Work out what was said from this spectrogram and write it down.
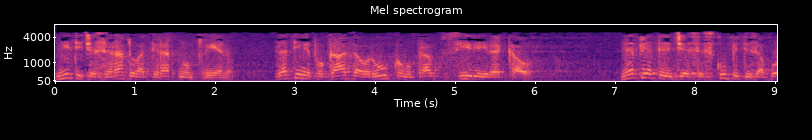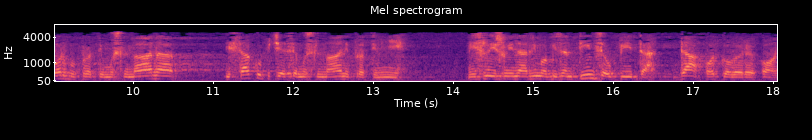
niti će se radovati ratnom plijenu. Zatim je pokazao rukom u pravcu Sirije i rekao neprijatelji će se skupiti za borbu protiv muslimana i sakupit će se muslimani protiv njih. Misliš li na Rimo Bizantince upita. Da odgovore on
